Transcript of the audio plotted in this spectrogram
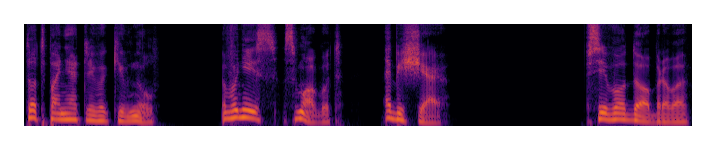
тот понятливо кивнул. «Вниз смогут, обещаю». «Всего доброго»,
